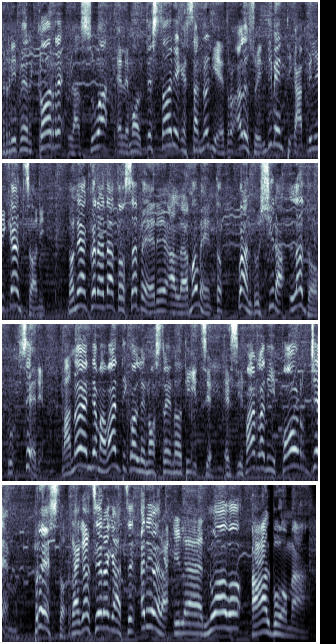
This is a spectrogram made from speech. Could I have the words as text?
ripercorre la sua e le molte storie che stanno dietro alle sue indimenticabili canzoni. Non è ancora dato sapere al momento quando uscirà la docu serie. Ma noi andiamo avanti con le nostre notizie e si parla di Por Jam. Presto, ragazzi e ragazze, arriverà il nuovo album.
